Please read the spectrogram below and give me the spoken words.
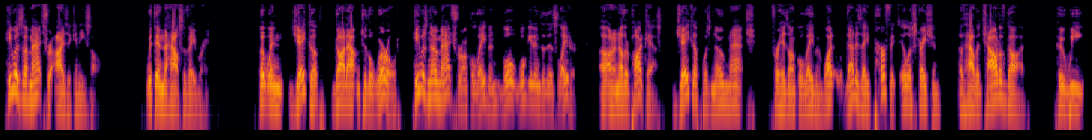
he was a match for Isaac and Esau within the house of Abraham. But when Jacob got out into the world, he was no match for Uncle Laban. We'll, we'll get into this later uh, on another podcast. Jacob was no match for his uncle Laban. What, that is a perfect illustration of how the child of God, who we,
